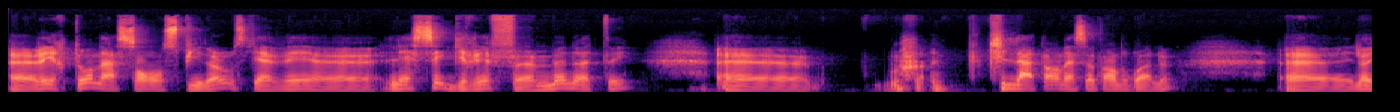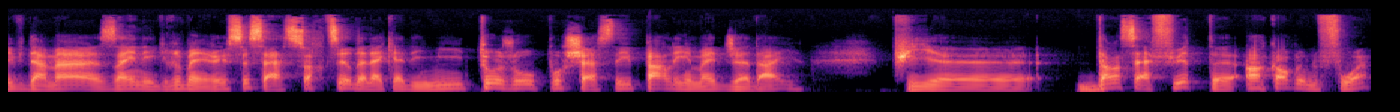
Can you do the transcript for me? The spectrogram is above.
là, il retourne à son Speedos qui avait laissé Griff menotter, qui l'attendent à cet endroit-là. Euh, là, évidemment, Zane et Gru ben, réussissent à sortir de l'académie, toujours pourchassés par les maîtres Jedi. Puis, euh, dans sa fuite, euh, encore une fois,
